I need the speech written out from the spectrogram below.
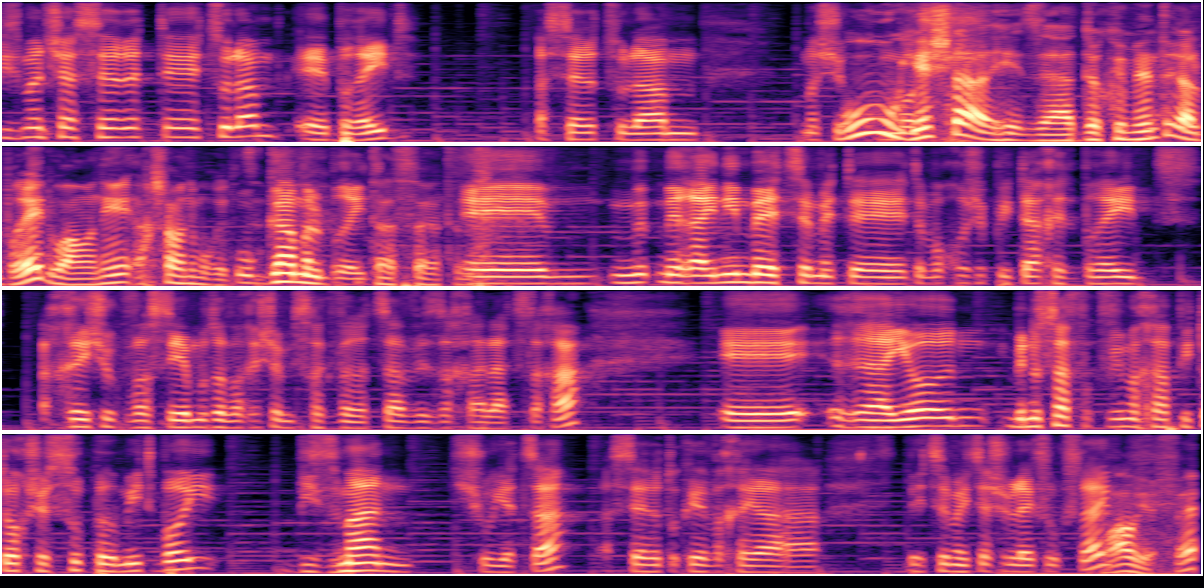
בזמן שהסרט אה, צולם, אה, Braid. הסרט צולם משהו או, כמו... יש לה, זה הדוקומנטרי על Braid? וואו, אני, עכשיו אני מוריד את הוא זה. גם על Braid. את הסרט הזה. מראיינים בעצם את, את הבחור שפיתח את Braid אחרי שהוא כבר סיים אותו ואחרי שהמשחק כבר יצא וזכה להצלחה. ראיון, בנוסף עוקבים אחרי הפיתוח של Super Meat Boy בזמן שהוא יצא, הסרט עוקב אחרי ה... בעצם היציאה של ה-Xbox Live, וואו, יפה.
